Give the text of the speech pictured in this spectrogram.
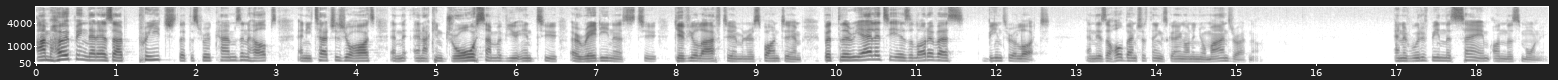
I'm hoping that as I preach, that the Spirit comes and helps and He touches your hearts, and, and I can draw some of you into a readiness to give your life to Him and respond to Him. But the reality is, a lot of us been through a lot, and there's a whole bunch of things going on in your minds right now. And it would have been the same on this morning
